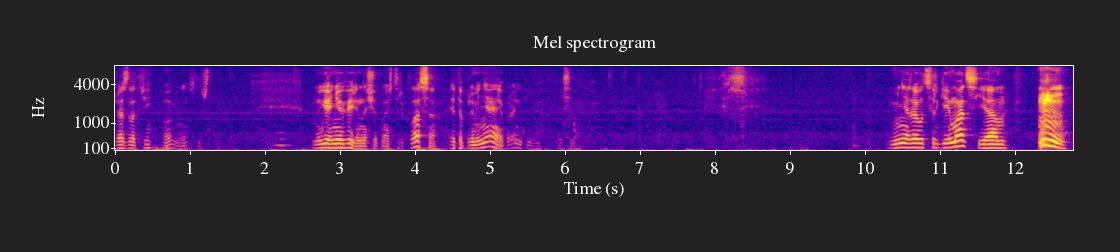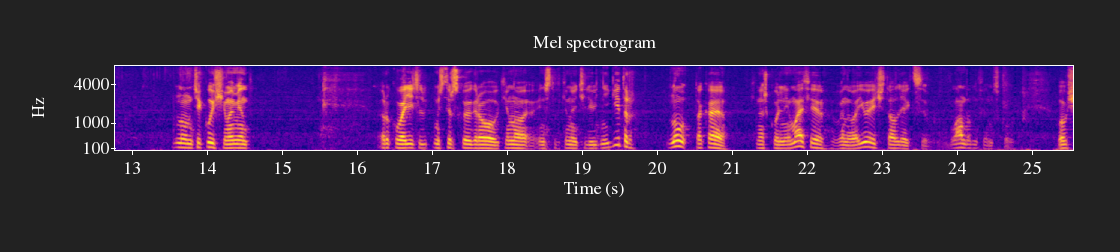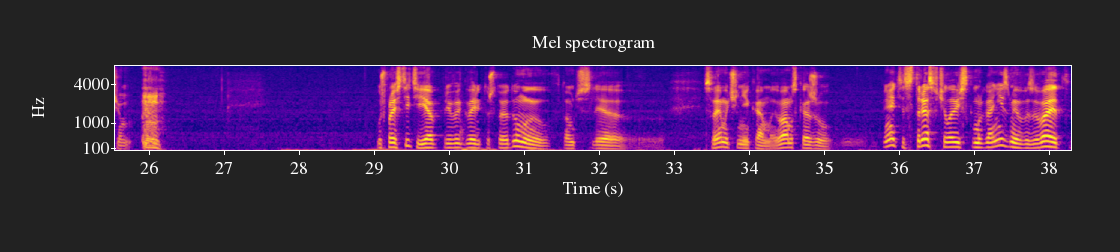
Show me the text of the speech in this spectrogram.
Раз, два, три. О, меня слышно. Ну, я не уверен насчет мастер-класса. Это про меня, я правильно понимаю? Спасибо. Меня зовут Сергей Мац. Я ну, на текущий момент руководитель мастерской игрового кино Института кино и телевидения ГИТР. Ну, такая киношкольная мафия. В НВЮ я читал лекции, в Лондон Film School. В общем, Уж простите, я привык говорить то, что я думаю, в том числе э, своим ученикам, и вам скажу. Понимаете, стресс в человеческом организме вызывает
